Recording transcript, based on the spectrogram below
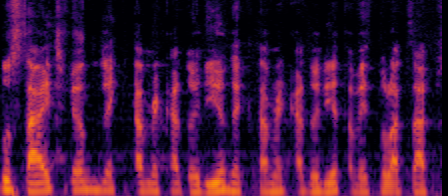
no site vendo onde é que tá a mercadoria, onde é que tá a mercadoria. Talvez pelo WhatsApp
